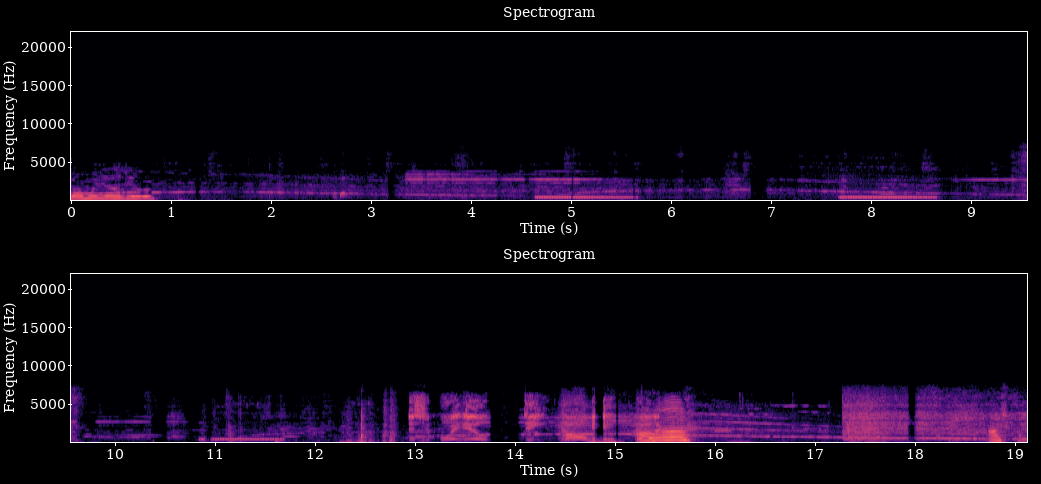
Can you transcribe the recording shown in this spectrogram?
Lamayı arayalım. Alo. Aç bana.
